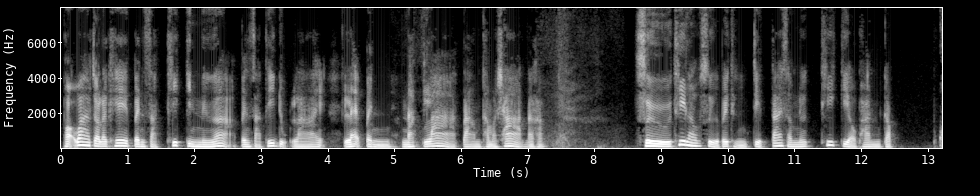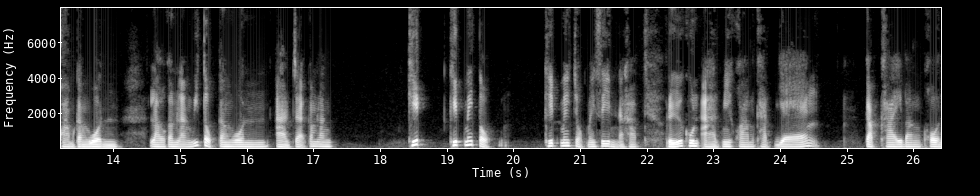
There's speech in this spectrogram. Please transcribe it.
เพราะว่าจระเข้เป็นสัตว์ที่กินเนื้อ เป็นสัตว์ที่ดุร้าย และเป็นนักล่าตามธรรมชาตินะครับ สื่อที่เราสื่อไปถึงจิตใต้สำนึกที่เกี่ยวพันกับความกังวล เรากำลังวิตกกังวล อาจจะกำลัง คิดคิดไม่ตก คิดไม่จบไม่สิ้นนะครับ หรือคุณอาจมีความขัดแย้งกับใครบางคน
